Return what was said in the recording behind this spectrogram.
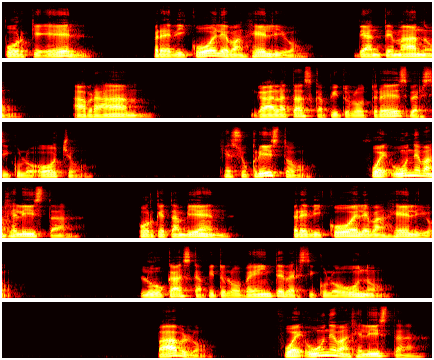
porque Él predicó el Evangelio de antemano a Abraham. Gálatas capítulo 3 versículo 8. Jesucristo fue un evangelista porque también predicó el Evangelio. Lucas capítulo 20 versículo 1. Pablo fue un evangelista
